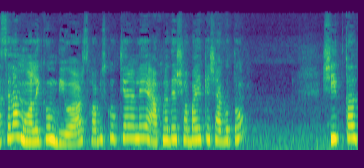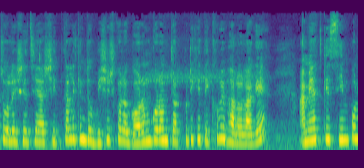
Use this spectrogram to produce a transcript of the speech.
আসসালামু আলাইকুম ভিউয়ার্স, হবিস কুক চ্যানেলে আপনাদের সবাইকে স্বাগত। শীতকাল চলে এসেছে আর শীতকালে কিন্তু বিশেষ করে গরম গরম চটপটি খেতে খুবই ভালো লাগে। আমি আজকে সিম্পল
